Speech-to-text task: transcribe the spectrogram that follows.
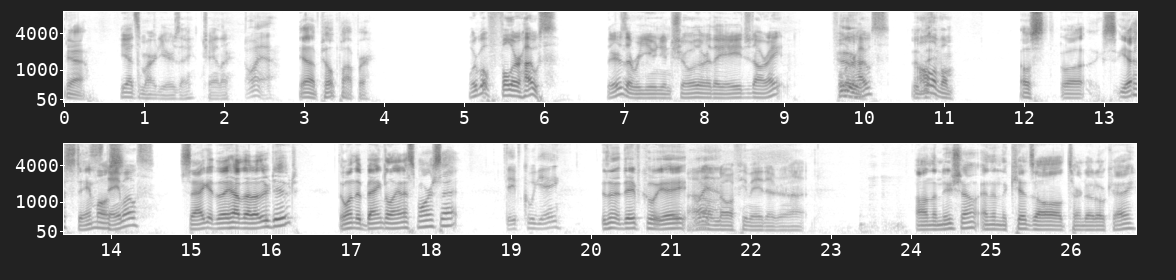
Yeah, He had some hard years, eh, Chandler? Oh yeah. yeah, pill popper. What about Fuller House? There's a reunion show where they aged all right. Fuller Who? House? Did all they- of them. Oh, s- well, s- yeah, Stamos. Stamos? Saget. Do they have that other dude? The one that banged Alanis Morissette? Dave Coulier. Isn't it Dave Coulier I Oh, don't yeah. know if he made it or not. on the new show? And then the kids all turned out okay.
